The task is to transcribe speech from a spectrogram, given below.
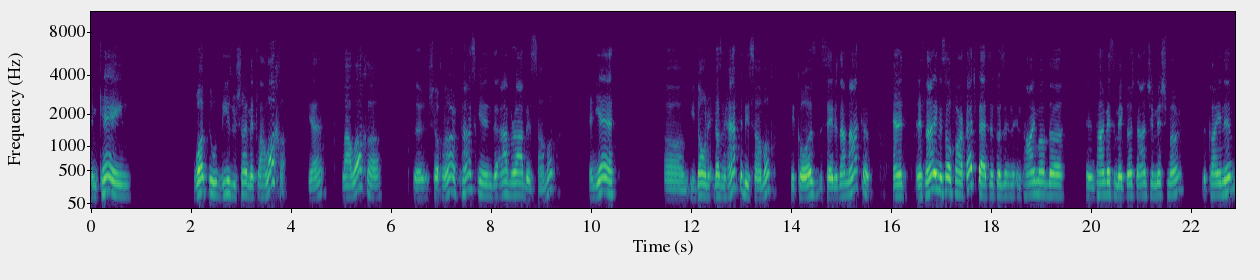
in Cain, what do these Rishonim? It's lahalacha. Yeah, lahalacha. The Shulchan Aruch paskin the avarab is samuch, and yet um, you don't. It doesn't have to be samuch because the seder is not makav, and, it, and it's not even so far fetched, because in, in time of the in time based Mikdash, the Anshe Mishmar, the Kainim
